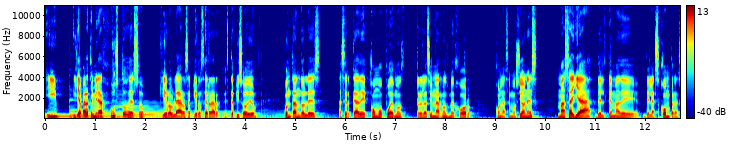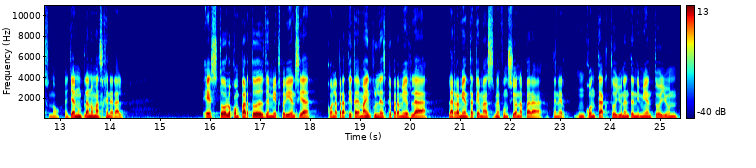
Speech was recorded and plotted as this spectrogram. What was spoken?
Y, y ya para terminar, justo de eso quiero hablar, o sea, quiero cerrar este episodio contándoles acerca de cómo podemos relacionarnos mejor con las emociones, más allá del tema de, las compras, ¿no? Ya en un plano más general. Esto lo comparto desde mi experiencia con la práctica de mindfulness, que para mí es la, herramienta que más me funciona para tener un contacto y un entendimiento y, un,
